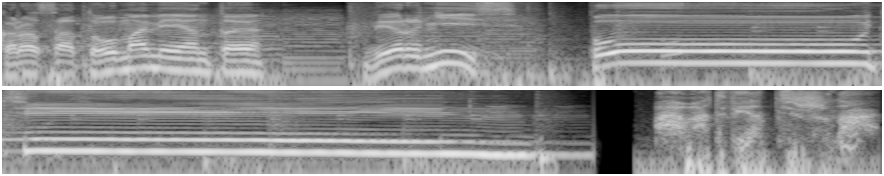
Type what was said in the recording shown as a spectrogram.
красоту момента. Вернись, Путин! А в ответ тишина.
